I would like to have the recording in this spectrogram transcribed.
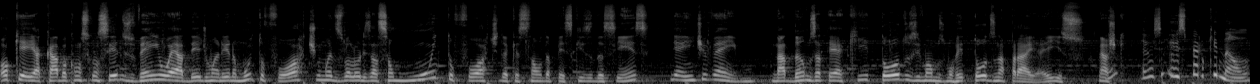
ok, acaba com os conselhos, vem o EAD de maneira muito forte, uma desvalorização muito forte da questão da pesquisa da ciência, e aí a gente vem, nadamos até aqui todos e vamos morrer todos na praia, é isso? Acho que... eu, eu espero que não,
